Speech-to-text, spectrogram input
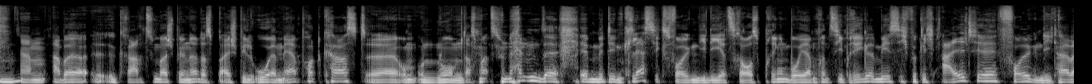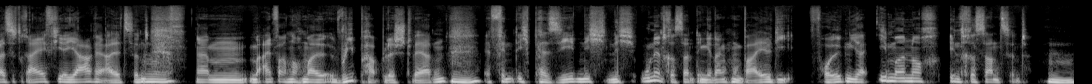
Mhm. Ähm, aber äh, gerade zum Beispiel ne, das Beispiel OMR-Podcast, äh, um, um, nur um das mal zu nennen, äh, mit den Classics-Folgen, die die jetzt rausbringen, wo ja im Prinzip regelmäßig wirklich alte Folgen, die teilweise drei, vier Jahre alt sind, mhm. ähm, einfach nochmal republished werden, mhm. finde ich per se nicht, nicht uninteressant in Gedanken, weil die Folgen ja immer noch interessant sind. Hm.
